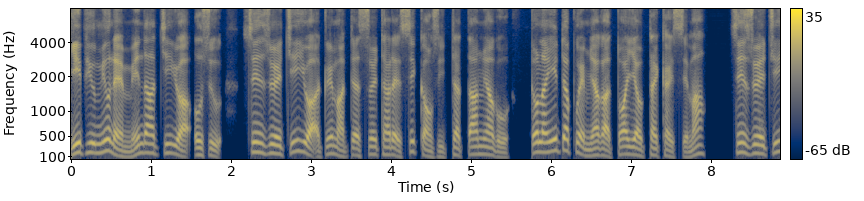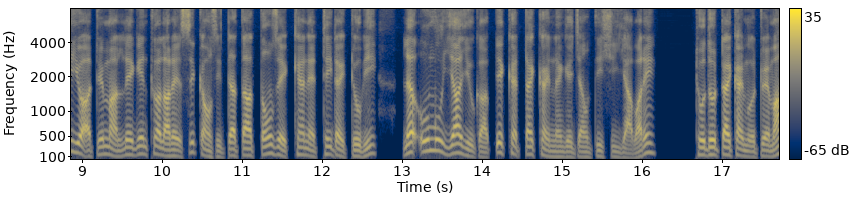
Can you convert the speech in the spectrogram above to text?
ရေဖြူမြို့နယ်မင်းသားကြီးရွာအုပ်စုစင်ဆွေကြီးရွာအတွင်းမှာတက်ဆွဲထားတဲ့စစ်ကောင်စီတပ်သားများကို တော်လှန်ရေးတပ်ဖွဲ့များကတွားရောက်တိုက်ခိုက်စဉ်မှာစင်ဆွေကြီးရွာအတွင်းမှာလှည့်ကင်းထွက်လာတဲ့စစ်ကောင်စီတပ်သား30ခန့်နဲ့ထိတ်တိုက်တိုးပြီးလက်ဦးမှုရယူကပြစ်ခတ်တိုက်ခိုက်နိုင်ခဲ့ကြောင်းသိရှိရပါတယ်။ထို့သောတိုက်ခိုက်မှုအတွင်းမှာ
